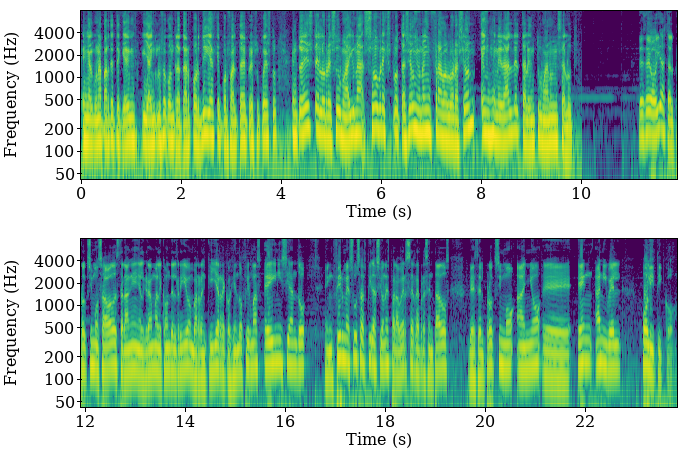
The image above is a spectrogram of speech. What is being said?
en alguna parte te quieren ya incluso contratar por días que por falta de presupuesto. Entonces te lo resumo, hay una sobreexplotación y una infravaloración en general del talento humano en salud. Desde hoy hasta el próximo sábado estarán en el Gran Malecón del Río en Barranquilla recogiendo firmas e iniciando en firme sus aspiraciones para verse representados desde el próximo año eh, en a nivel político.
